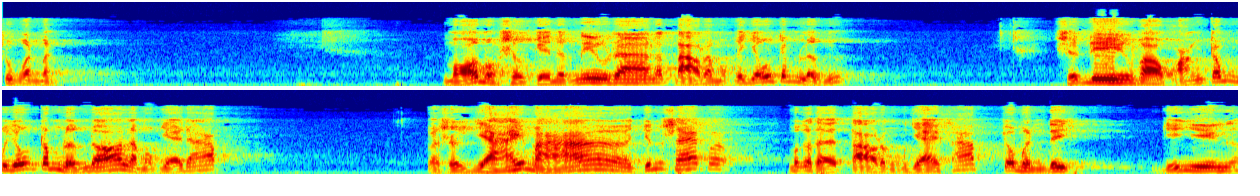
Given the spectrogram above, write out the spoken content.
xung quanh mình. Mỗi một sự kiện được nêu ra, nó tạo ra một cái dấu chấm lửng. Sự điền vào khoảng trống của dấu chấm lửng đó là một giải đáp và sự giải mã chính xác đó mới có thể tạo ra một giải pháp cho mình đi. Dĩ nhiên đó,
